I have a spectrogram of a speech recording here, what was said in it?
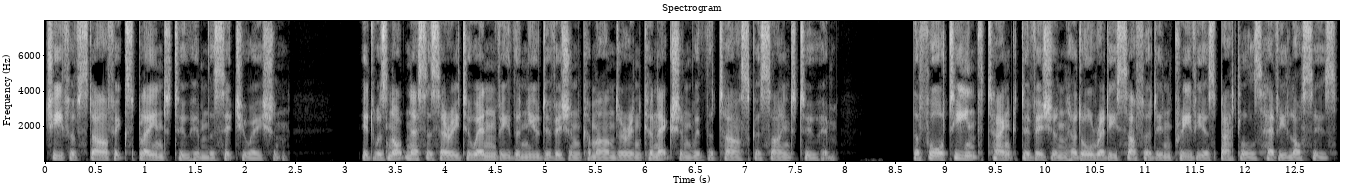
Chief of Staff explained to him the situation. It was not necessary to envy the new division commander in connection with the task assigned to him. The 14th Tank Division had already suffered in previous battles heavy losses.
